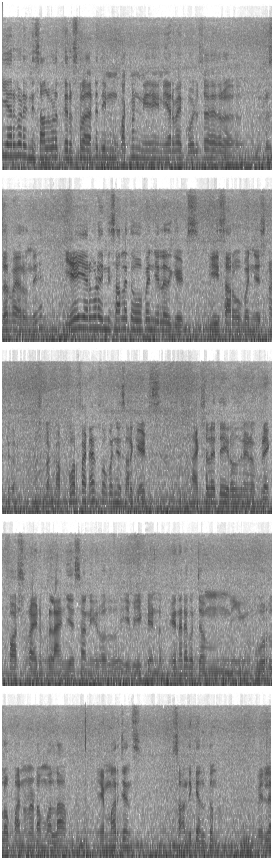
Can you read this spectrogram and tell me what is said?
ఇయర్ కూడా ఇన్నిసార్లు కూడా తెలుసుకోలేదు. అంటే దీని పక్కన నియర్ బై కోల్డ్సర్ రిజర్వాయర్ ఉంది. ఏ ఇయర్ కూడా ఎన్నిసార్లు అయితే ఓపెన్ చేయలేదు గేట్స్ ఈసారి ఓపెన్ చేసినట్టుగా. ఫస్ట్ ఒక ఫోర్ ఫైవ్ టైమ్స్ ఓపెన్ చేశారు గేట్స్ యాక్చువల్ అయితే ఈరోజు నేను బ్రేక్ఫాస్ట్ రైడ్ ప్లాన్ చేశాను ఈరోజు ఈ వీకెండ్ ఏంటంటే కొంచెం ఊర్లో పని ఉండడం వల్ల ఎమర్జెన్సీ సో అందుకే వెళ్తున్నాం. వెళ్ళి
